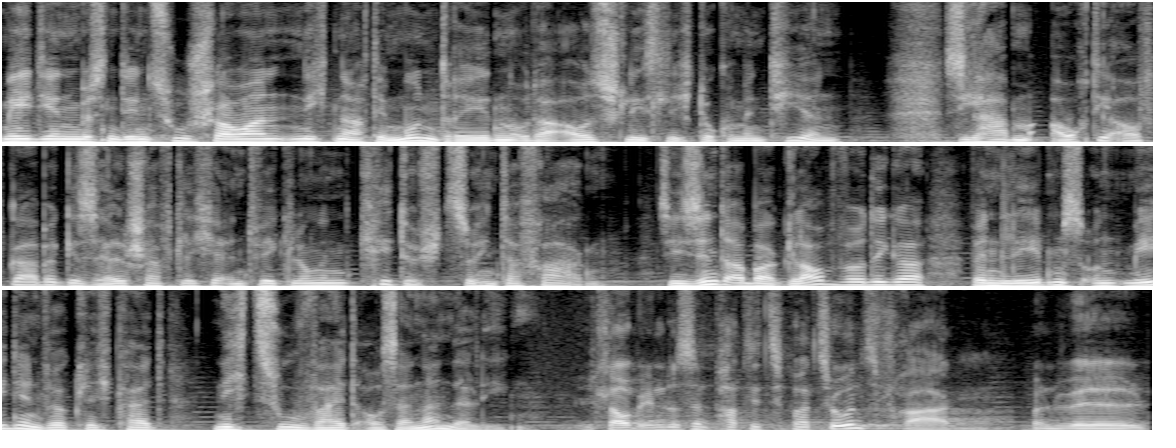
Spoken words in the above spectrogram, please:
Medien müssen den Zuschauern nicht nach dem Mund reden oder ausschließlich dokumentieren. Sie haben auch die Aufgabe, gesellschaftliche Entwicklungen kritisch zu hinterfragen. Sie sind aber glaubwürdiger, wenn Lebens- und Medienwirklichkeit nicht zu weit auseinanderliegen. Ich glaube eben, das sind Partizipationsfragen. Man will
